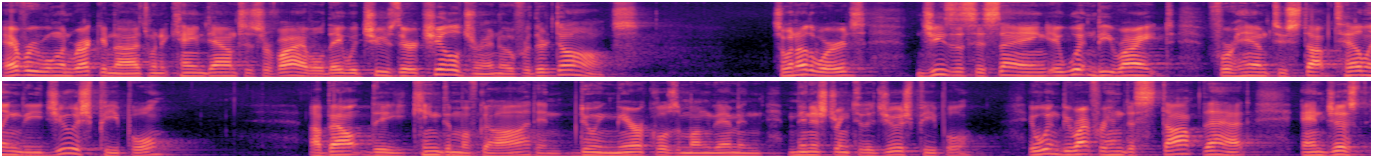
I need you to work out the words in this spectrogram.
everyone recognized when it came down to survival, they would choose their children over their dogs. So, in other words, Jesus is saying it wouldn't be right for him to stop telling the Jewish people about the kingdom of God and doing miracles among them and ministering to the Jewish people. It wouldn't be right for him to stop that and just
